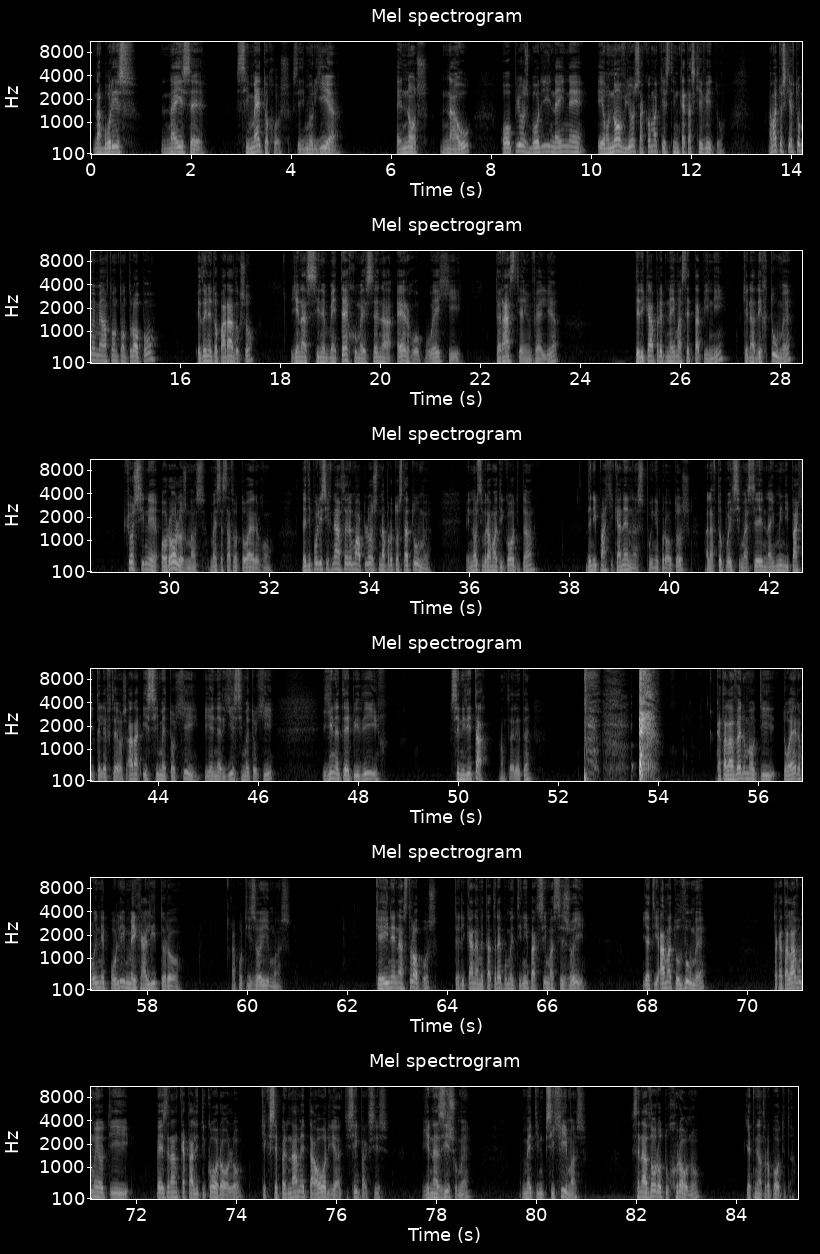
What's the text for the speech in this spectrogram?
να μπορείς να είσαι συμμέτοχος στη δημιουργία ενός ναού, ο οποίος μπορεί να είναι αιωνόβιος ακόμα και στην κατασκευή του. Άμα το σκεφτούμε με αυτόν τον τρόπο, εδώ είναι το παράδοξο, για να συμμετέχουμε σε ένα έργο που έχει τεράστια εμβέλεια, τελικά πρέπει να είμαστε ταπεινοί και να δεχτούμε ποιος είναι ο ρόλος μας μέσα σε αυτό το έργο. Γιατί πολύ συχνά θέλουμε απλώς να πρωτοστατούμε. Ενώ στην πραγματικότητα δεν υπάρχει κανένας που είναι πρώτος, αλλά αυτό που έχει σημασία είναι να μην υπάρχει τελευταίος. Άρα η συμμετοχή, η ενεργή συμμετοχή γίνεται επειδή συνειδητά, αν θέλετε, καταλαβαίνουμε ότι το έργο είναι πολύ μεγαλύτερο από τη ζωή μας και είναι ένας τρόπος τελικά να μετατρέπουμε την ύπαρξή μας σε ζωή. Γιατί άμα το δούμε θα καταλάβουμε ότι παίζει έναν καταλητικό ρόλο και ξεπερνάμε τα όρια της ύπαρξης για να ζήσουμε με την ψυχή μας σε ένα δώρο του χρόνου για την ανθρωπότητα.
